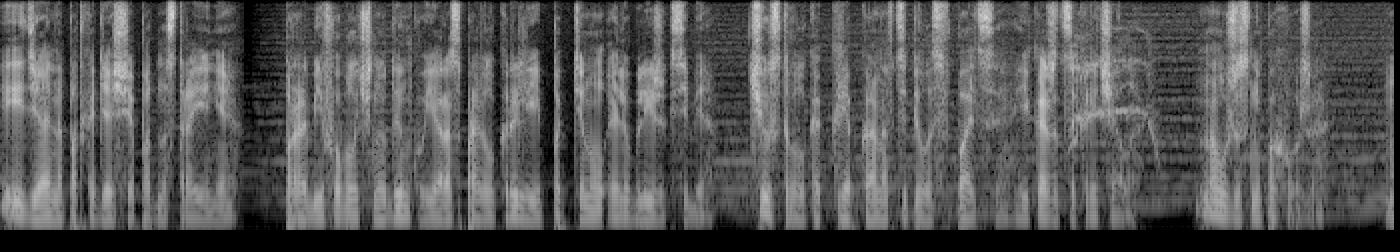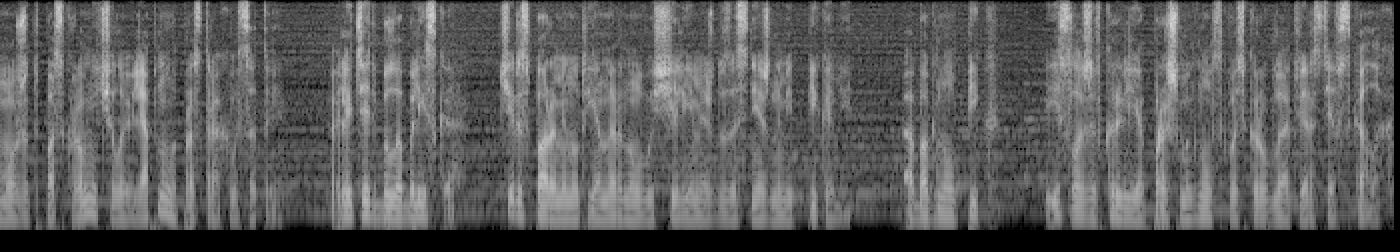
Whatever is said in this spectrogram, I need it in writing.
и идеально подходящая под настроение. Пробив облачную дымку, я расправил крылья и подтянул Элю ближе к себе. Чувствовал, как крепко она вцепилась в пальцы и, кажется, кричала. На ужас не похоже. Может, поскромничала и ляпнула про страх высоты. Лететь было близко. Через пару минут я нырнул в ущелье между заснеженными пиками, обогнул пик и, сложив крылья, прошмыгнул сквозь круглое отверстие в скалах,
